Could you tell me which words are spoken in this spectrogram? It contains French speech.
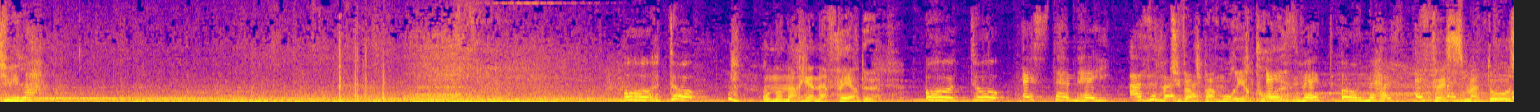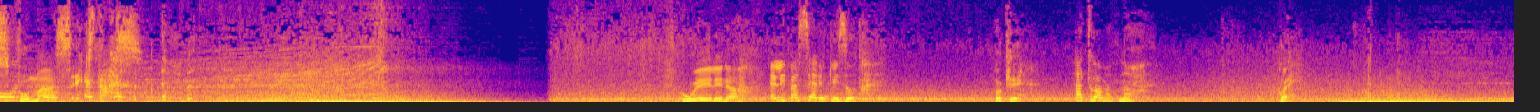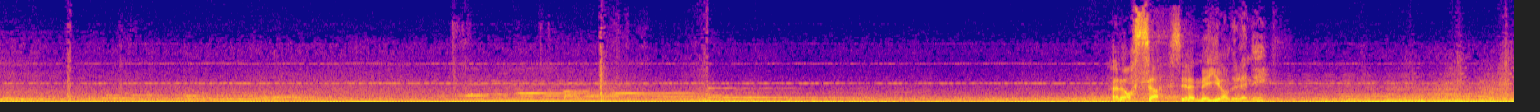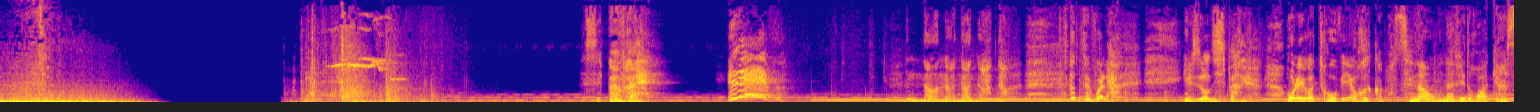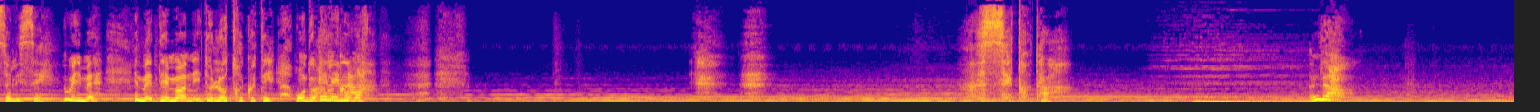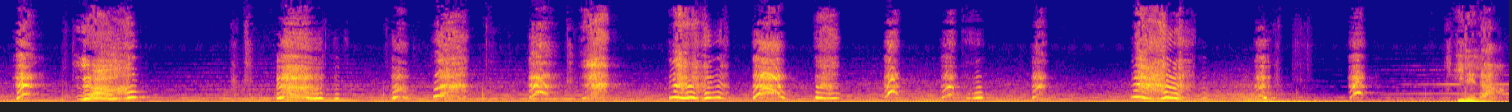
Tu es là. Otto On n'en a rien à faire de... Otto Estanei Azvazat Tu vas pas mourir pour eux. Esvet Onaz Fes matos Otto, fumas extas. Où est Elena? Elle est passée avec les autres. Ok. À toi maintenant. Ouais. Alors ça, c'est la meilleure de l'année. C'est pas vrai. Liv Non, non, non, non, non. Te voilà. Ils ont disparu. On les retrouve et on recommence. Non, on n'avait droit qu'à un seul essai. Oui, mais... Mais Damon est de l'autre côté. On doit Elena. recommencer. Non Non Il est là.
